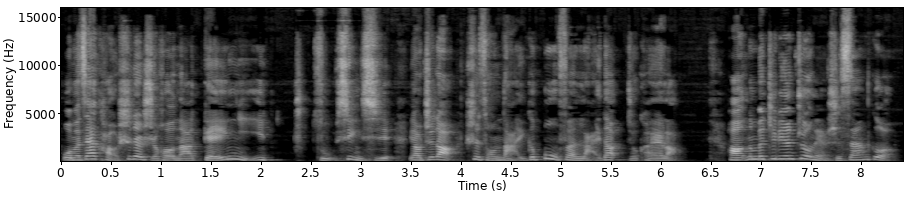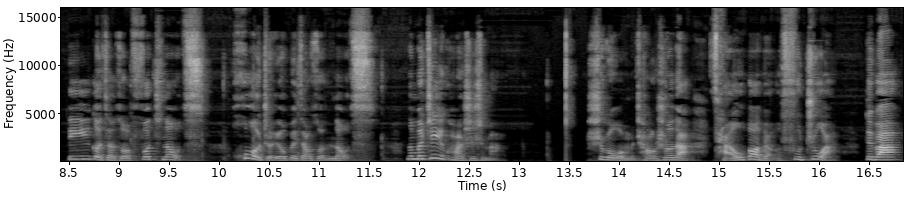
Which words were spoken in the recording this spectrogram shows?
我们在考试的时候呢，给你一组信息，要知道是从哪一个部分来的就可以了。好，那么这边重点是三个，第一个叫做 footnotes，或者又被叫做 notes。那么这一块是什么？是不是我们常说的财务报表的附注啊？对吧？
